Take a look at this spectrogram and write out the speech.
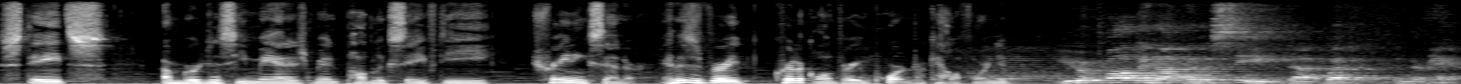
state's emergency management, public safety training center. And this is very critical and very important for California. You're probably not going to see that weapon in their hand.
